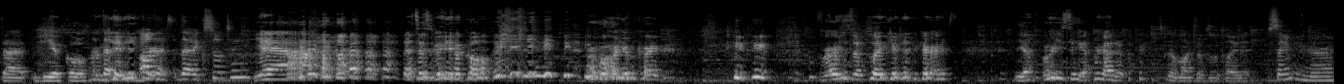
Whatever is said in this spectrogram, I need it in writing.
that vehicle from the, Mini oh, Girls. the, the Exote? Yeah! That's his vehicle. for Mario Kart. Versus the Play Connectors. Yeah, what do you say? I forgot it. It's been a long time since I played it. Same here.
